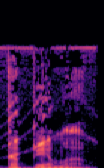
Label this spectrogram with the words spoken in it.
Itapema.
